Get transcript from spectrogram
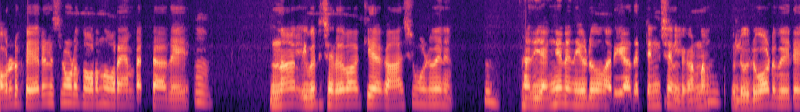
അവരുടെ പേരൻസിനോട് തുറന്നു പറയാൻ പറ്റാതെ എന്നാൽ ഇവർ ചെലവാക്കിയ കാശ് മുഴുവനും. അത് എങ്ങനെ നേടുമെന്ന് അറിയാതെ ടെൻഷനിൽ. കാരണം ഒരുപാട് പേര്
